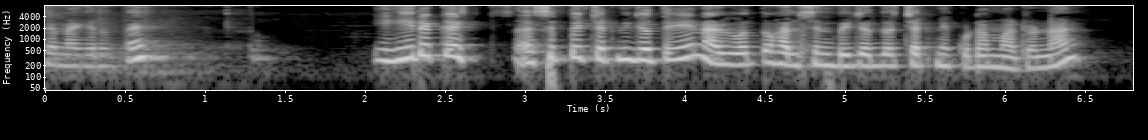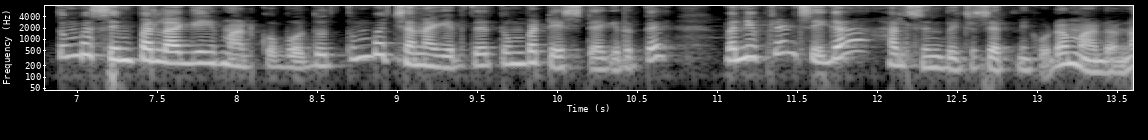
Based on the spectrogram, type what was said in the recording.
ಚೆನ್ನಾಗಿರುತ್ತೆ. ಈ ಹೀರೆಕಾಯಿ ಸಿಪ್ಪೆ ಚಟ್ನಿ ಜೊತೆಗೆ ನಾವಿವತ್ತು ಹಲಸಿನ ಬೀಜದ ಚಟ್ನಿ ಕೂಡ ಮಾಡೋಣ. ತುಂಬ ಸಿಂಪಲ್ಲಾಗಿ ಮಾಡ್ಕೋಬೋದು. ತುಂಬ ಚೆನ್ನಾಗಿರುತ್ತೆ, ತುಂಬ ಟೇಸ್ಟಿಯಾಗಿರುತ್ತೆ ಬನ್ನಿ ಫ್ರೆಂಡ್ಸ್, ಈಗ ಹಲಸಿನ ಬೀಜ ಚಟ್ನಿ ಕೂಡ ಮಾಡೋಣ.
